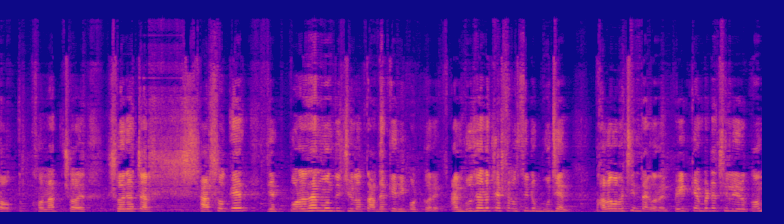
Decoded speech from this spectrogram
তৎক্ষণাৎ স্বৈরাচার শাসকের যে প্রধানমন্ত্রী ছিল, তাদেরকে রিপোর্ট করে। আমি বোঝানোর চেষ্টা করছি, একটু বুঝেন, ভালোভাবে চিন্তা করেন। পেইড ক্যাম্পেটা ছিল এরকম,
